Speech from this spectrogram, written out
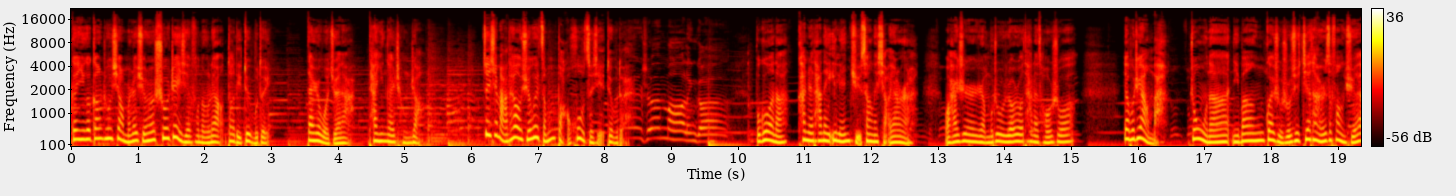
跟一个刚出校门的学生说这些负能量到底对不对？但是我觉得啊，他应该成长，最起码他要学会怎么保护自己，对不对？不过呢，看着他那一脸沮丧的小样啊，我还是忍不住揉揉他的头说：“要不这样吧。”中午呢，你帮怪叔叔去接他儿子放学，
